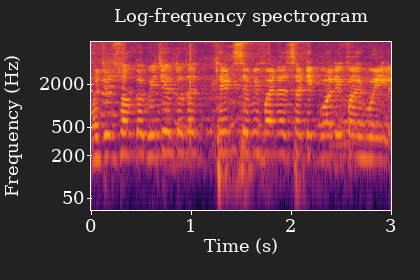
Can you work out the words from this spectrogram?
म्हणजे संघ विजय तो तर थेट सेमीफायनलसाठी क्वालिफाय होईल.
